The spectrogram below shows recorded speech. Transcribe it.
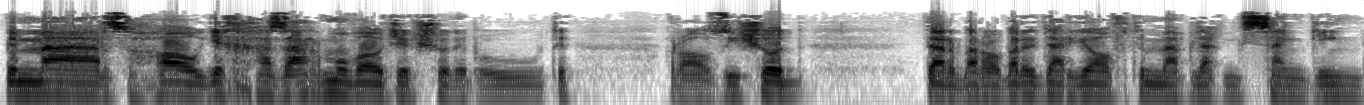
به مرزهای خزر مواجه شده بود راضی شد در برابر دریافت مبلغی سنگین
